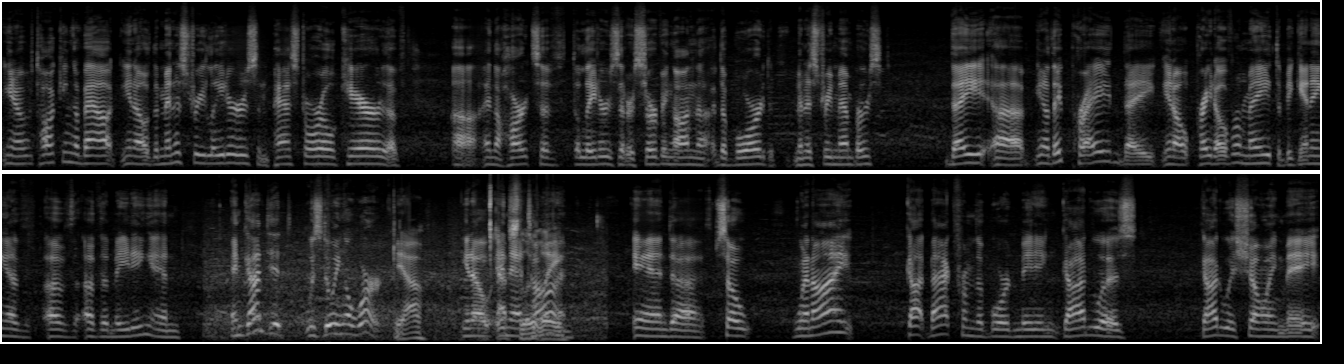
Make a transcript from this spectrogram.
you know, talking about you know the ministry leaders and pastoral care of uh, in the hearts of the leaders that are serving on the, the board, the ministry members they uh, you know they prayed they you know prayed over me at the beginning of, of, of the meeting and and god did was doing a work Yeah. you know in Absolutely. that time and uh, so when i got back from the board meeting god was god was showing me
